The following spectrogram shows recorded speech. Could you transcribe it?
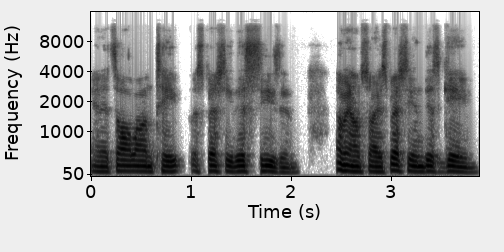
and it's all on tape, especially this season. I mean, I'm sorry, especially in this game.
